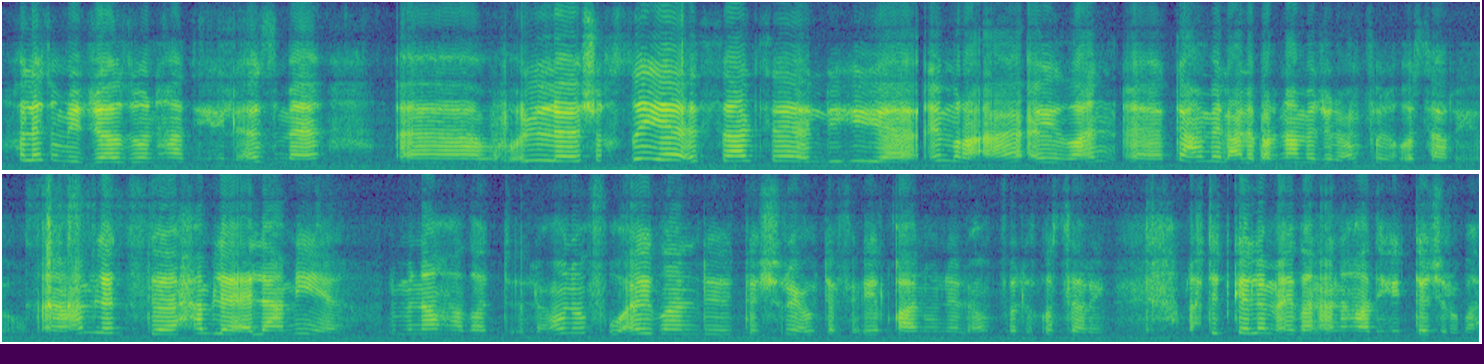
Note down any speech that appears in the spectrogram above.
خلتهم يتجاوزون هذه الأزمة والشخصية الثالثة اللي هي امرأة أيضا آه، تعمل على برنامج العنف الأسري آه، عملت حملة إعلامية لمناهضة العنف وأيضا لتشريع وتفعيل قانون العنف الأسري. راح تتكلم أيضا عن هذه التجربة.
